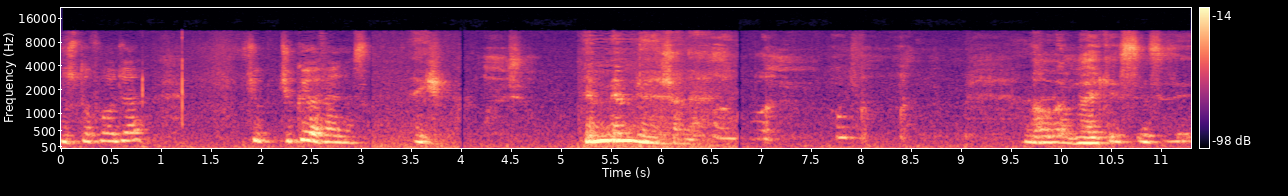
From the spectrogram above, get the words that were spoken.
Mustafa Hoca çık- çıkıyor efendim. Hiç. Ben memnunum sana. Allah'ım layık etsin sizi.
